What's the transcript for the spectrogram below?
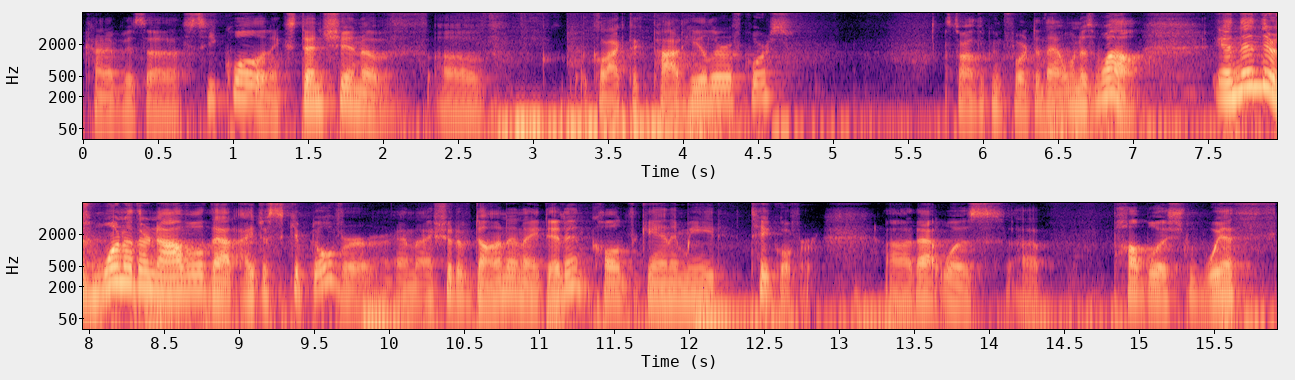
kind of is a sequel, an extension of, of Galactic Pot-Healer, of course. So I'm looking forward to that one as well. And then there's one other novel that I just skipped over, and I should have done, and I didn't, called Ganymede Takeover. Uh, that was uh, published with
